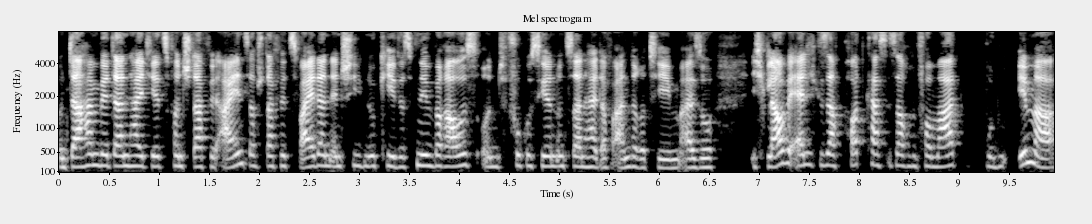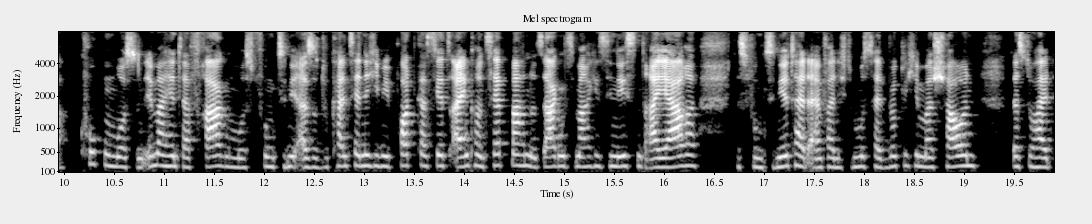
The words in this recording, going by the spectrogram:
Und da haben wir dann halt jetzt von Staffel 1 auf Staffel 2 dann entschieden, okay, das nehmen wir raus und fokussieren uns dann halt auf andere Themen. Also ich glaube ehrlich gesagt, Podcast ist auch ein Format, wo du immer gucken musst und immer hinterfragen musst, funktioniert. Also du kannst ja nicht irgendwie Podcast jetzt ein Konzept machen und sagen, das mache ich jetzt die nächsten drei Jahre. Das funktioniert halt einfach nicht. Du musst halt wirklich immer schauen, dass du halt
